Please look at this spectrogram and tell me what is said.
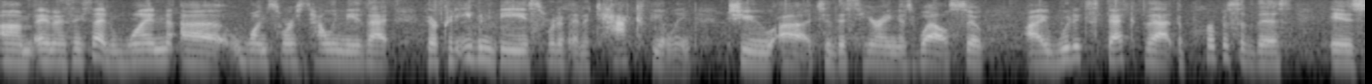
Um, and as I said, one uh, one source telling me that there could even be sort of an attack feeling to uh, to this hearing as well. So I would expect that the purpose of this is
